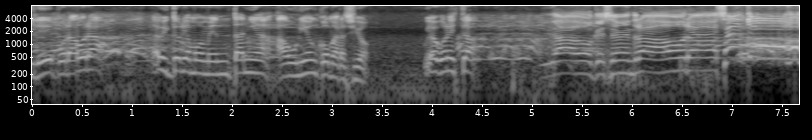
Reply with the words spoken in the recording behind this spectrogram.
y le dé por ahora la victoria momentánea a Unión Comercio. Cuidado con esta. Cuidado que se vendrá ahora. ¡Santos!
